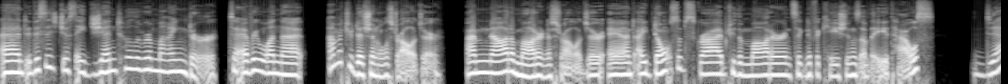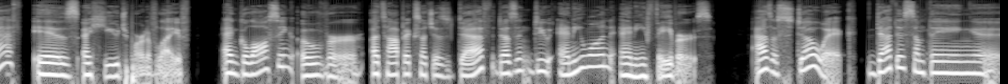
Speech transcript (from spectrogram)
And this is just a gentle reminder to everyone that I'm a traditional astrologer. I'm not a modern astrologer, and I don't subscribe to the modern significations of the eighth house. Death is a huge part of life. And glossing over a topic such as death doesn't do anyone any favors. As a Stoic, death is something uh,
